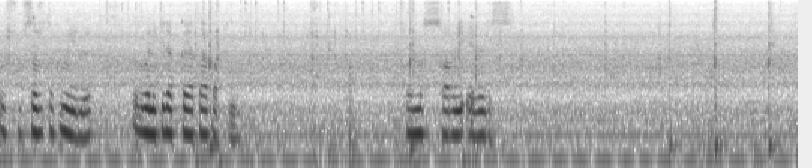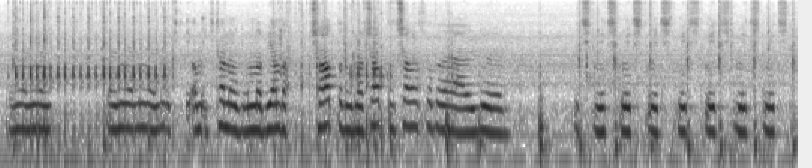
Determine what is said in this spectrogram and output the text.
Şu sarı takım geliyor. Dur ben iki dakika yatağa kaplayayım. Sonra sarıyı eleriz. Gelin gelin. Gelin gelin gelin. İki, ama iki tane oldu bunlar bir anda. Çağ atladı bunlar. Çağ atladı çağ atladı. Ha, öldüm. Yetiştim yetiştim yetiştim yetiştim yetiştim yetiştim yetiştim yetiştim.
